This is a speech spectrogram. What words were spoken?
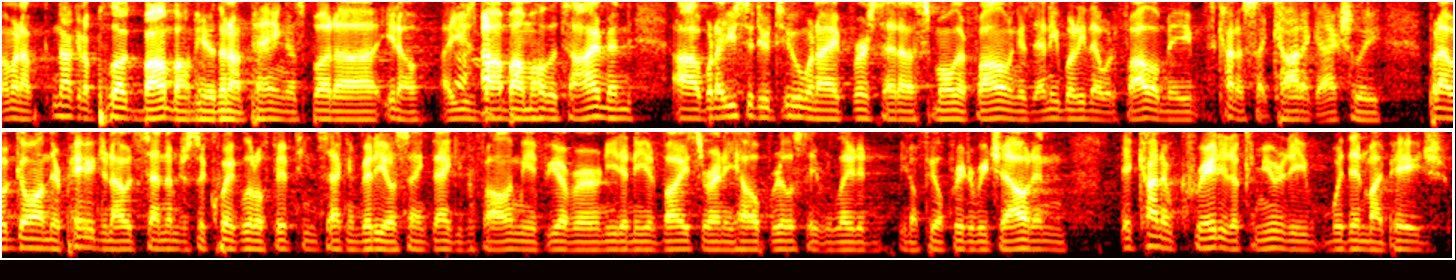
I'm not, not going to plug BombBomb here. They're not paying us, but uh, you know, I use BombBomb all the time. And uh, what I used to do too when I first had a smaller following is anybody that would follow me, it's kind of psychotic actually, but I would go on their page and I would send them just a quick little 15 second video saying thank you for following me. If you ever need any advice or any help real estate related, you know, feel free to reach out. And it kind of created a community within my page.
